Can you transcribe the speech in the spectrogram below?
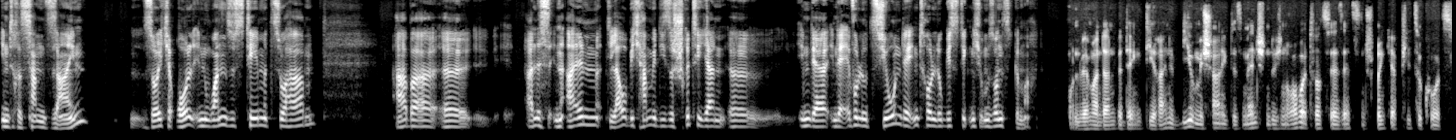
interessant sein, solche All-in-One-Systeme zu haben. Aber äh, alles in allem, glaube ich, haben wir diese Schritte ja äh, in, der, in der Evolution der Intralogistik nicht umsonst gemacht. Und wenn man dann bedenkt, die reine Biomechanik des Menschen durch einen Roboter zu ersetzen, springt ja viel zu kurz.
